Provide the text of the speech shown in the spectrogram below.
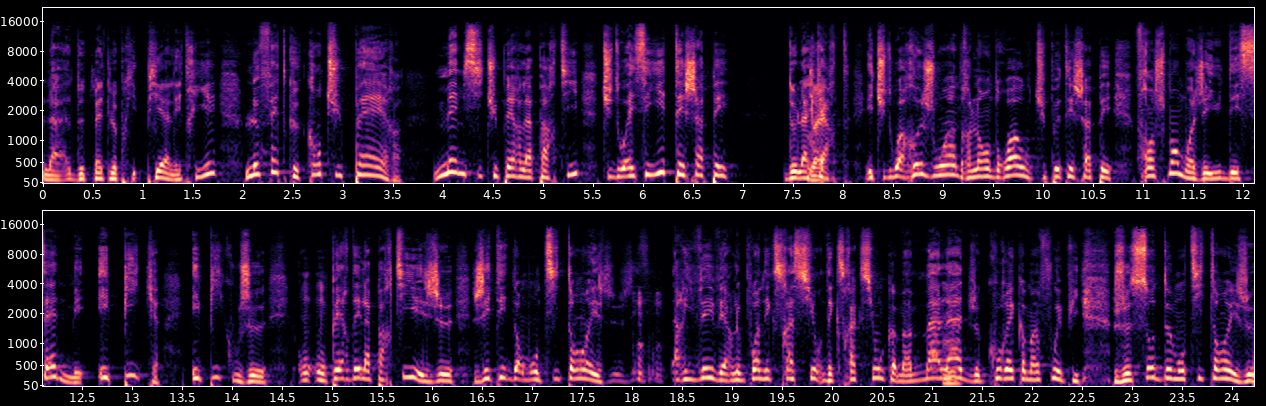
la de te mettre le pied à l'étrier. Le fait que quand tu perds, même si tu perds la partie, tu dois essayer de t'échapper de la Ouais. carte et tu dois rejoindre l'endroit où tu peux t'échapper. Franchement, moi j'ai eu des scènes mais épiques, épiques où je on, on perdait la partie et je j'étais dans mon titan et d'arriver vers le point d'extraction d'extraction comme un malade, je courais comme un fou et puis je saute de mon titan et je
